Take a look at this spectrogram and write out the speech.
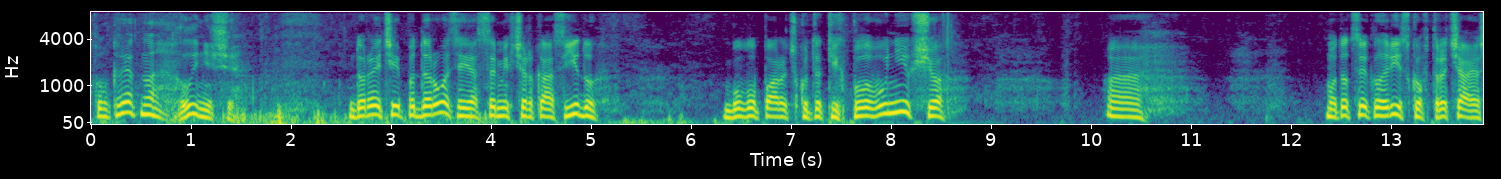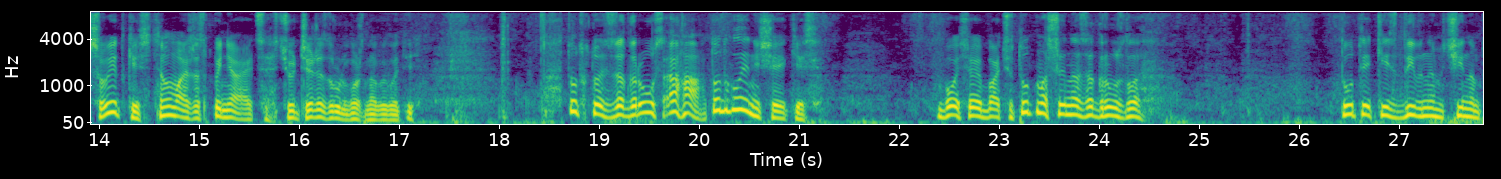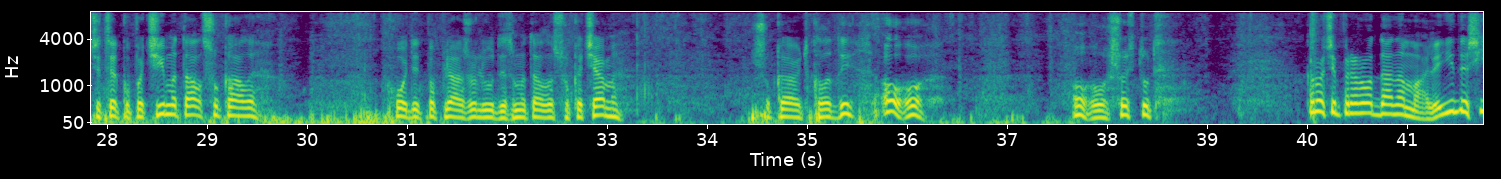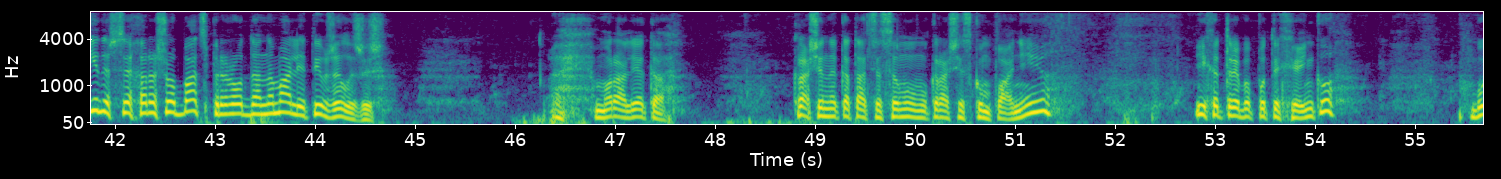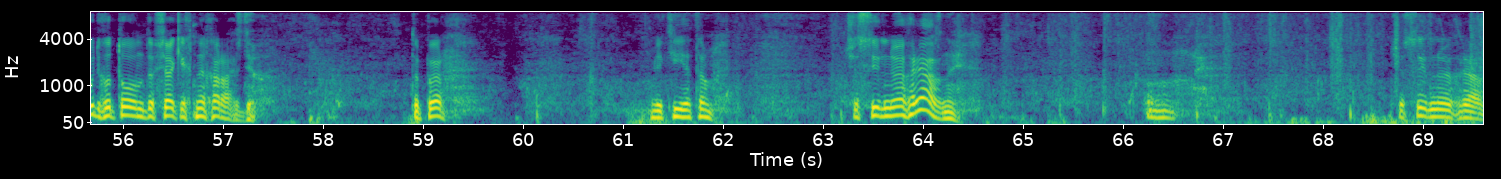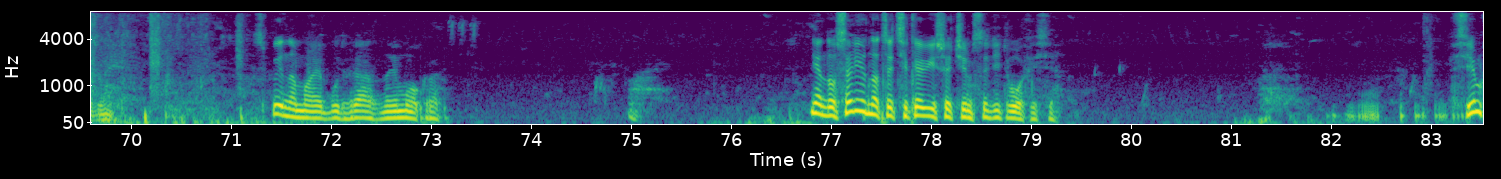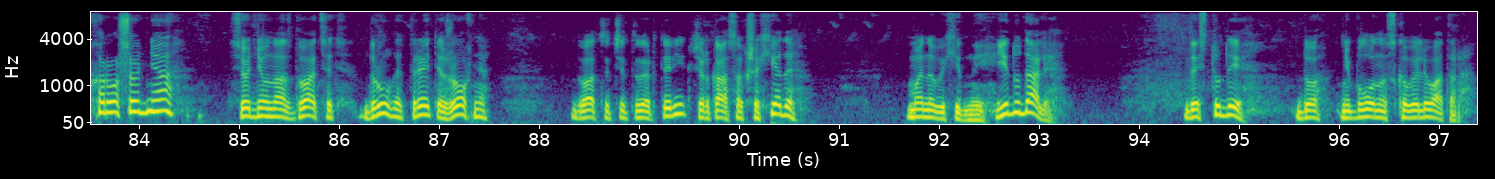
Конкретно глиніще. До речі, по дорозі я з самих Черкас їду. Було парочку таких плавунів, що е, мотоцикл різко втрачає швидкість, ну майже спиняється, чуть через руль можна вилетіти. Тут хтось загруз. Ага, тут глиніще якесь. Бо я бачу, тут машина загрузла. Тут якийсь дивним чином, чи це купачі метал шукали. Ходять по пляжу люди з металошукачами. Шукають клади. Ого! Ого, щось тут. Коротше, природна аномалія. Їдеш, їдеш, все хорошо, бац, природна аномалія, ти вже лежиш. Мораль яка? Краще не кататися самому, краще з компанією. Їхати треба потихеньку. Будь готовим до всяких негараздів. Тепер, який я там чи сильно я грязний. Чи сильно я грязний. Спина має бути грязна і мокра. Ні, ну все рівно це цікавіше, ніж сидіти в офісі. Всім хорошого дня. Сьогодні у нас 22, 3 жовтня, 24 рік, Черкасах Шахеди. У мене вихідний. Їду далі. Десь туди, до Ніблоновського елеватора.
